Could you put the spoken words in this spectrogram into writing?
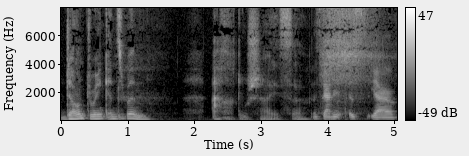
Don't drink and swim. Ach du Scheiße. Das ist gar nicht, ist, ja.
